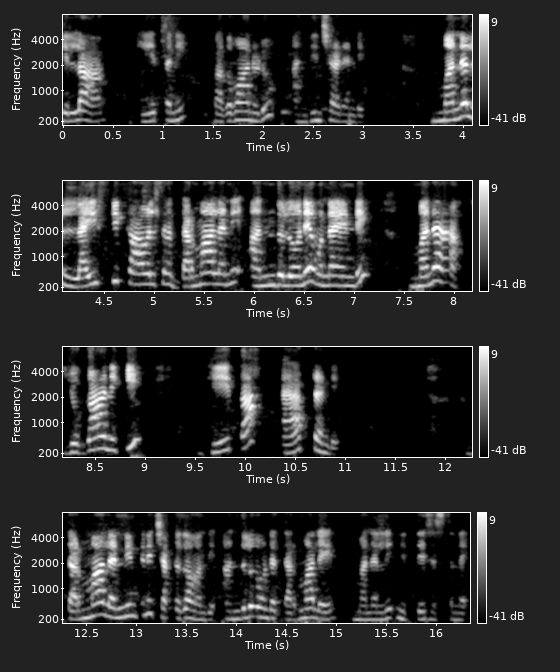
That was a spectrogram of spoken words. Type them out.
ఇలా గీతని భగవానుడు అందించాడండి. మన లైఫ్కి కావలసిన ధర్మాలన్నీ అందులోనే ఉన్నాయండి. మన యుగానికి గీత యాప్ట్ అండి ధర్మాలన్నింటినీ చక్కగా ఉంది. అందులో ఉండే ధర్మాలే మనల్ని నిర్దేశిస్తున్నాయి.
